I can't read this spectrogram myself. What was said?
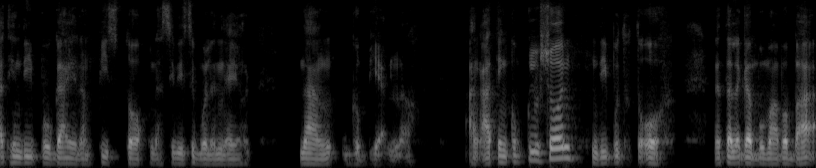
at hindi po gaya ng peace talk na sinisimulan ngayon ng gobyerno. Ang ating konklusyon, hindi po totoo na talagang bumababa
